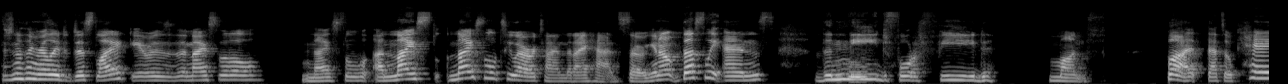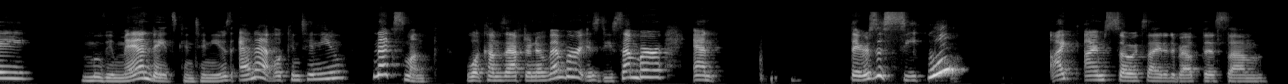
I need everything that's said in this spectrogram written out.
There's nothing really to dislike. It was a nice little nice little a nice nice little two hour time that i had. So you know thusly ends the need for feed month. But that's okay. Movie mandates continues and that will continue next month. What comes after november is december and there's a sequel? I i'm so excited about this um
